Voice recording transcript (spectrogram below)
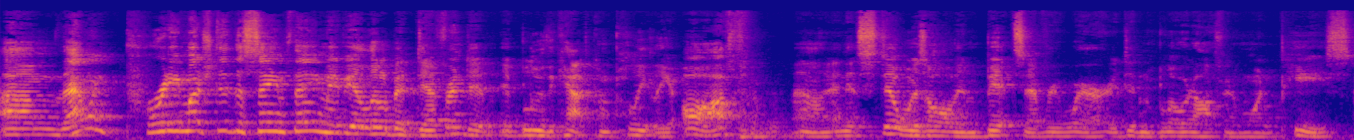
um, that one pretty much did the same thing, maybe a little bit different. It, it blew the cap completely off, uh, and it still was all in bits everywhere. It didn't blow it off in one piece.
